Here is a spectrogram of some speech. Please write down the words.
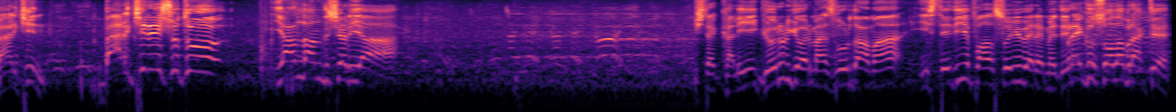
Berkin. Berkin'in şutu yandan dışarıya. İşte kaleyi görür görmez vurdu ama istediği falsoyu veremedi. Bregu sola bıraktı.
